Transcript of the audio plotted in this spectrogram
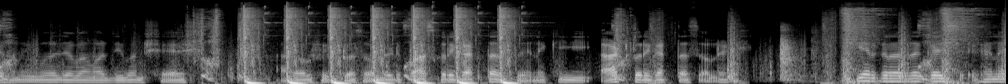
এখন মরে যাব, আমার জীবন শেষ। আর অল্প একটু আছে অলরেডি পাস করে কাটতে আছে, নাকি আট করে কাটতে আছে অলরেডি কি আর করা গাইস এখানে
